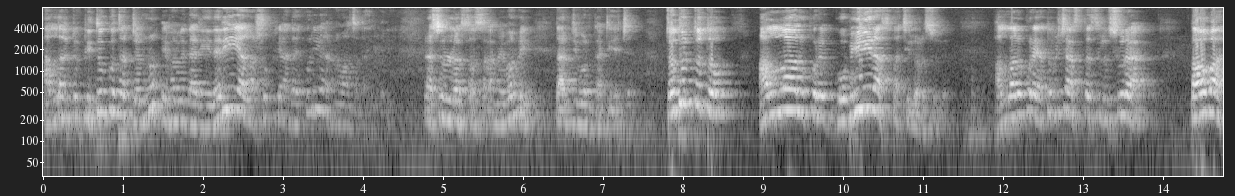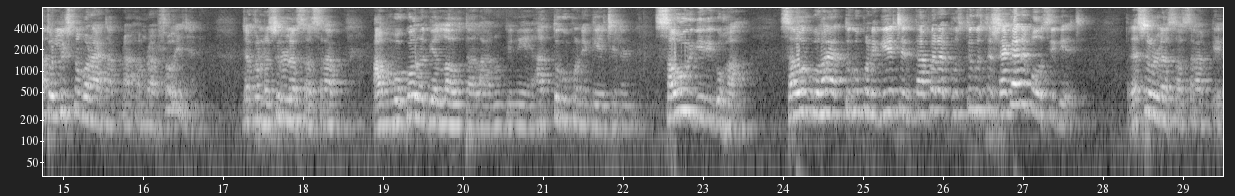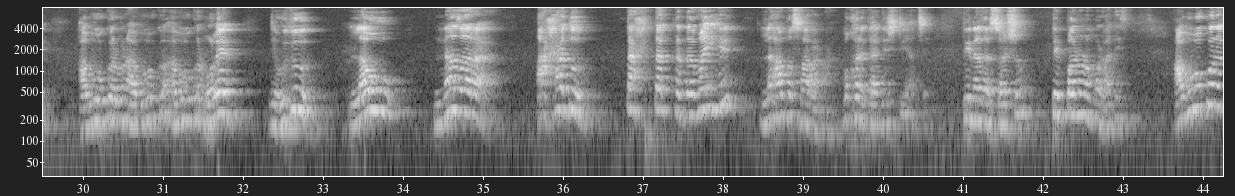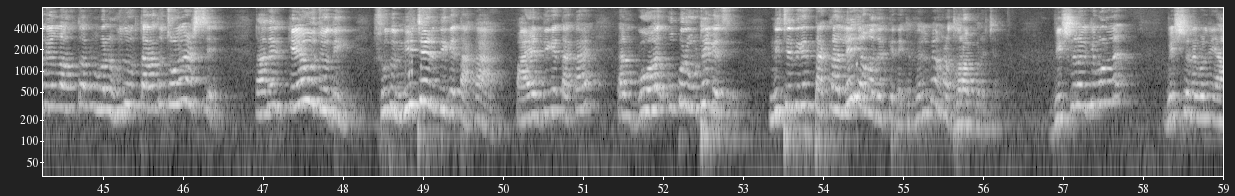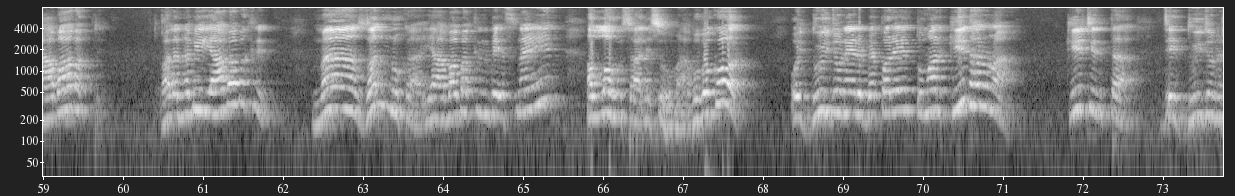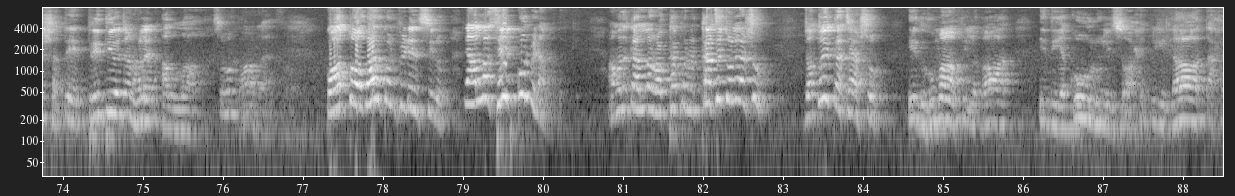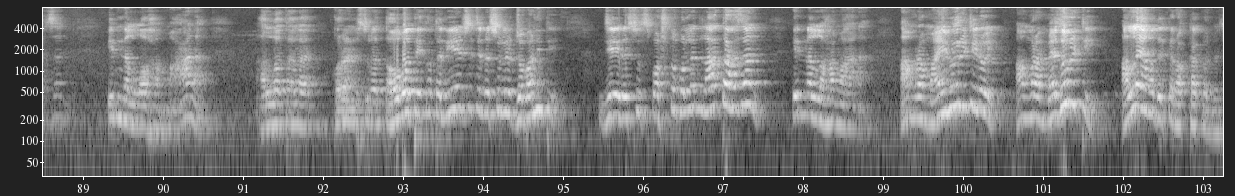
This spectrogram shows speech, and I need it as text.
আল্লাহর একটু কৃতজ্ঞতার জন্য এভাবে দাঁড়িয়ে দাঁড়িয়ে আল্লাহ শুক্রিয়া আদায় করি আর নামাজ আদায় করি। রাসুল্লাহ সাল্লাম এভাবেই তার জীবন কাটিয়েছেন। চতুর্থত আল্লাহর উপরে গভীর আস্থা ছিল রসুলের। আল্লাহর উপরে এত বেশি আস্থা ছিল সুরা তাওবা, চল্লিশ নম্বর আয়াত আপনার আমরা সবাই জানি। যখন রসুল্লাহ সাল্লাম আবু বকর রদি আল্লাহ তালুকে নিয়ে আত্মগোপনে গিয়েছিলেন, সাউরগিরি গুহা। সাউর গুহায় আত্মগোপনে গিয়েছেন কাফেরা খুঁজতে খুঁজতে সেখানে পৌঁছে গিয়েছে। রসুল্লাহ সাল্লামকে আবু বকর আবু বকর আবু বকর বলেন যে, হুজুর, লাউ নাজারা আহাদুন তাহতা কাদামাইহে লাভ সারানা বোখারে তাই দৃষ্টি আছে। তিন হাজার ছয়শো তেপ্পান্ন নম্বর হাদিস। আবু বকর বলে হুজুর, তারা তো চলে আসছে। তাদের কেউ যদি শুধু নিচের দিকে তাকায়, পায়ের দিকে তাকায় কারণ গুহার উপরে উঠে গেছে, নিচের দিকে তাকালেই আমাদেরকে দেখে ফেলবে, আমরা ধরা পড়ে যাব। বিশ্বনবী কি বললেন? বিশ্বনবী বললেন আবা বাকরি। বলে, নবী আবা বাকরিন মা জন্নুকা, ইয়া আবা বাকরিন বে ইসনাইন, আল্লাহু সালিসুহুমা। আবু বকর ওই দুইজনের ব্যাপারে তোমার কি ধারণা? কি চিন্তা? যে দুইজনের সাথে তৃতীয় জন হলেন আল্লাহ। কত ওভার কনফিডেন্স ছিল যে আল্লাহ সেভ করবেন আমাদেরকে। আমাদেরকে আল্লাহ রক্ষা করবেন। কাছে চলে আসুক। যতই কাছে আসুক ঈদ হুমা ফিল গার ঈদ ইয়াকুলু লি সাহিবি লা তাহজান। ইন্নাল্লাহা মাআনা আল্লাহ তাআলা কোরআনের সূরা তাওবাতে কথা নিয়ে এসেছে রাসূলের জবানিতে। যে রাসূল স্পষ্ট বললেন, লা তাহজান। ইন্নাল্লাহা মাআনা। আমরা মাইনরিটি নই, আমরা মেজরিটি আল্লাহ আমাদেরকে রক্ষা করবেন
